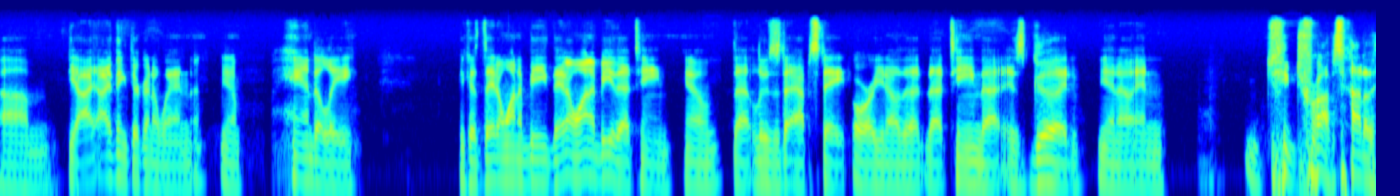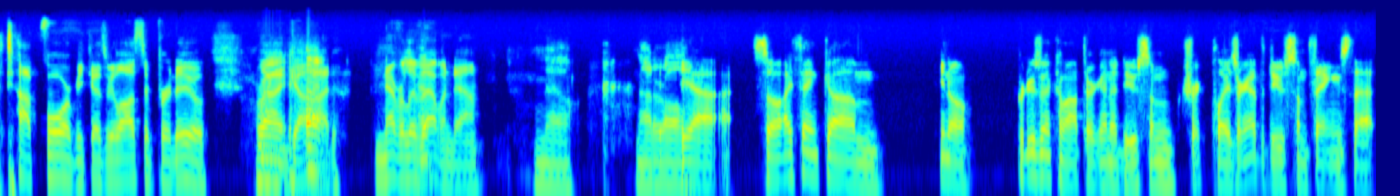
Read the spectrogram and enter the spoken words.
um yeah i, I think they're going to win you know handily because they don't want to be they don't want to be that team you know that loses to app state or you know that that team that is good you know and drops out of the top four because we lost to purdue My Right. god never live that one down No, not at all. Yeah. So I think, um, you know, Purdue's going to come out. They're going to do some trick plays. They're going to have to do some things that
